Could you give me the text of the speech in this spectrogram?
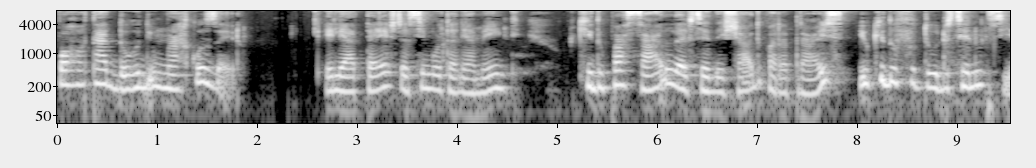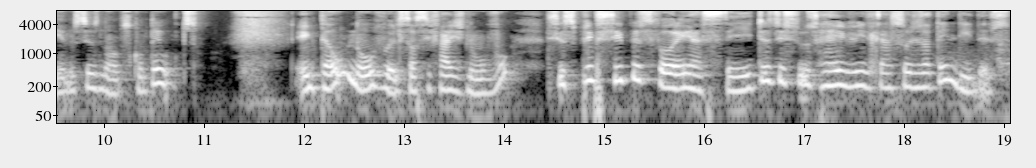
portador de um marco zero. Ele atesta simultaneamente que do passado deve ser deixado para trás e o que do futuro se anuncia nos seus novos conteúdos. Então, o novo ele só se faz novo se os princípios forem aceitos e suas reivindicações atendidas.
